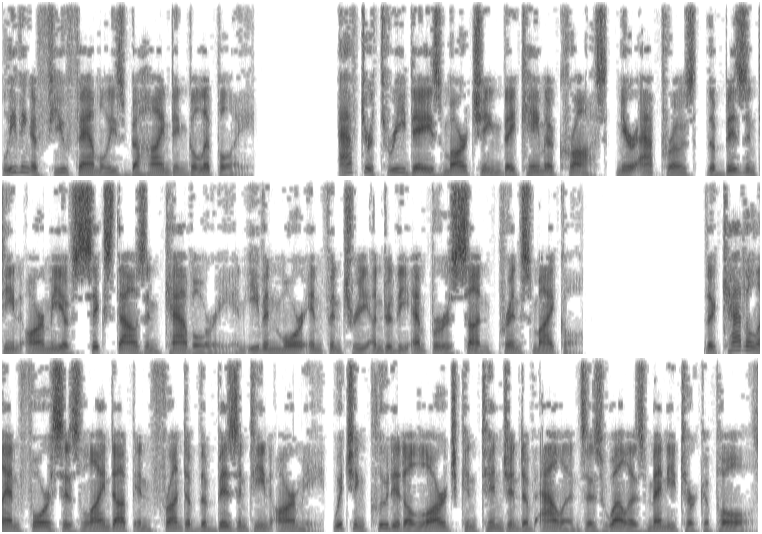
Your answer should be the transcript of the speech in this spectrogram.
leaving a few families behind in Gallipoli. After three days marching they came across, near Apros, the Byzantine army of 6,000 cavalry and even more infantry under the emperor's son Prince Michael. The Catalan forces lined up in front of the Byzantine army, which included a large contingent of Alans as well as many Turcopoles.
